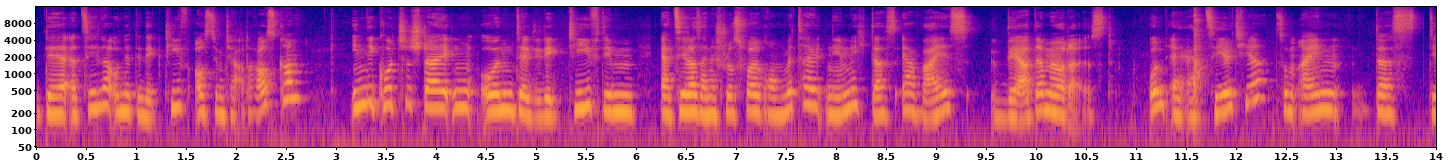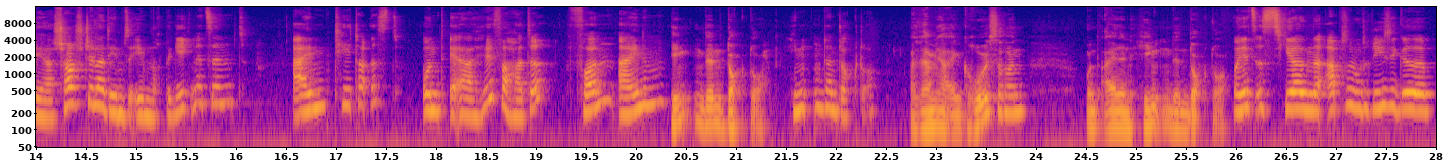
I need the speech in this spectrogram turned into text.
der Erzähler und der Detektiv aus dem Theater rauskommen, in die Kutsche steigen und der Detektiv dem Erzähler seine Schlussfolgerung mitteilt, nämlich, dass er weiß, wer der Mörder ist. Und er erzählt hier zum einen, dass der Schauspieler, dem sie eben noch begegnet sind, ein Täter ist und er Hilfe hatte von einem Hinkenden Doktor. hinkenden Doktor. Also wir haben hier einen größeren und einen hinkenden Doktor. Und jetzt ist hier eine absolut riesige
